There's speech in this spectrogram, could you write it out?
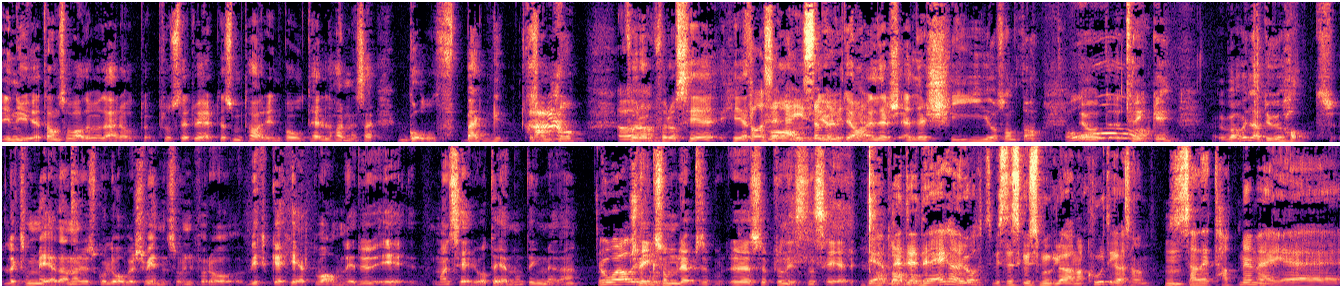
I nyhetene så var det jo der at prostituerte som tar inn på hotell, har med seg golfbag og sånt noe. For, for å se helt For å se vanlig ut, ja. eller, eller ski og sånt. da. Det er jo tricky. Hva ville du hatt liksom, med deg når du skulle over Svinesund for å virke helt vanlig? Du er, man ser jo at det er noe med deg. Jo, ja, det- Slik som resepronisten resepsjonisten ser. Det, det, det, det jeg hadde gjort hvis jeg skulle smugle narkotika, og sånn, Mm. så hadde jeg tatt med meg eh,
